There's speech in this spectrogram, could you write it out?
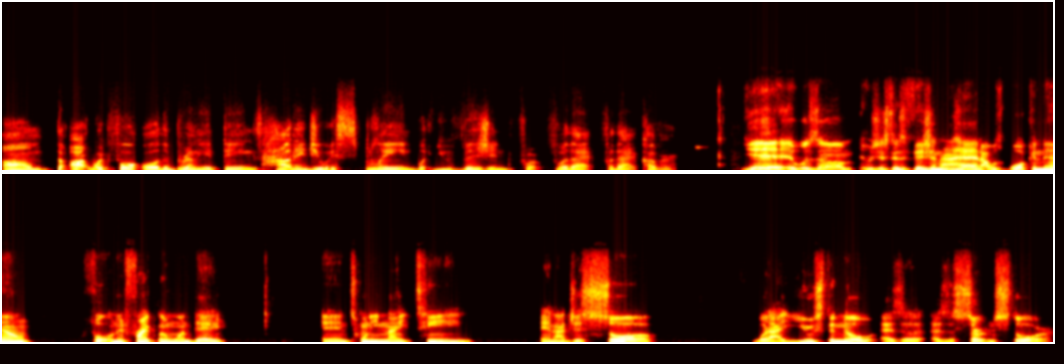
Um, the artwork for all the brilliant things. How did you explain what you visioned for for that for that cover? Yeah, it was um it was just this vision I had. I was walking down Fulton and Franklin one day in 2019, and I just saw what I used to know as a as a certain store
